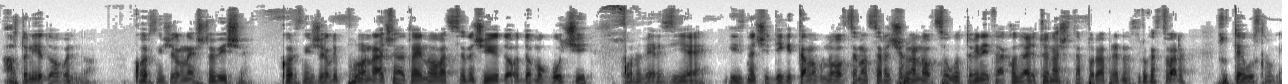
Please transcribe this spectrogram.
Ali to nije dovoljno. Korisnik želi nešto više. Korisnik želi puno načina da taj novac znači, da omogući konverzije iz znači, digitalnog novca, novca računa, novca u gotovini i tako dalje. To je naša ta prva prednost. Druga stvar su te usluge.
